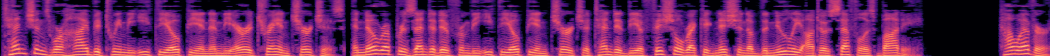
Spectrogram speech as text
Tensions were high between the Ethiopian and the Eritrean churches, and no representative from the Ethiopian church attended the official recognition of the newly autocephalous body. However,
